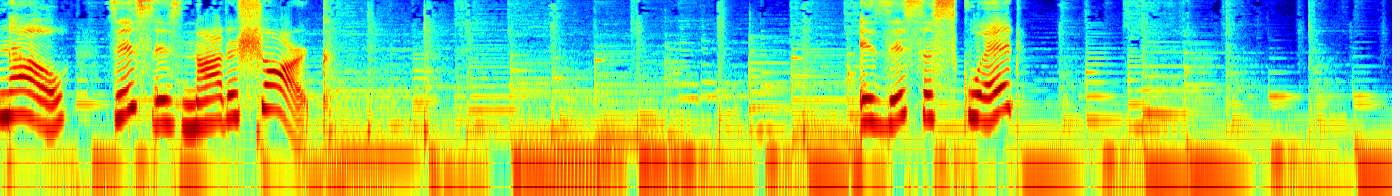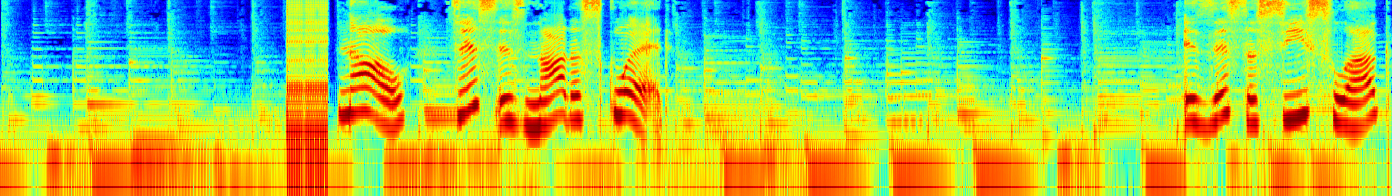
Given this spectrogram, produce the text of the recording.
No, this is not a shark. Is this a squid? No, this is not a squid. Is this a sea slug?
